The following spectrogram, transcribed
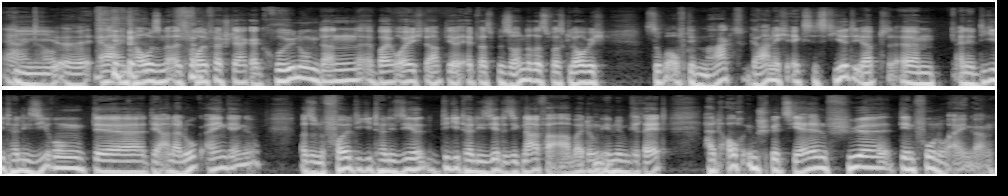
Die äh, R1000 als Vollverstärker Krönung dann äh, bei euch. Da habt ihr etwas Besonderes, was glaube ich so auf dem Markt gar nicht existiert. Ihr habt ähm, eine Digitalisierung der, der Analogeingänge, also eine voll digitalisier digitalisierte Signalverarbeitung in dem Gerät, halt auch im Speziellen für den Phono-Eingang.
